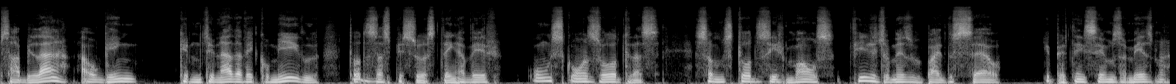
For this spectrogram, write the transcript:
sabe lá, alguém que não tem nada a ver comigo. Todas as pessoas têm a ver uns com as outras. Somos todos irmãos, filhos do mesmo Pai do céu e pertencemos à mesma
